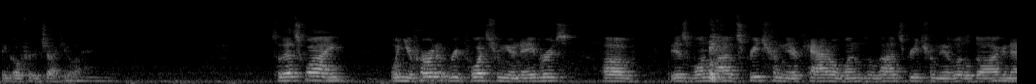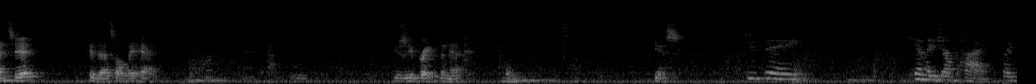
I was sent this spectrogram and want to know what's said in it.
They go for the jugular. So that's why, when you've heard of reports from your neighbors of, there's one loud screech from their cattle, one loud screech from their little dog, and that's it, because that's all they had. Usually break the neck. Yes. Do they, can they jump high? Like,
